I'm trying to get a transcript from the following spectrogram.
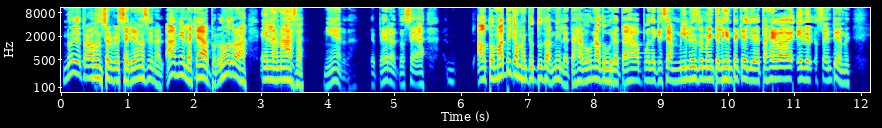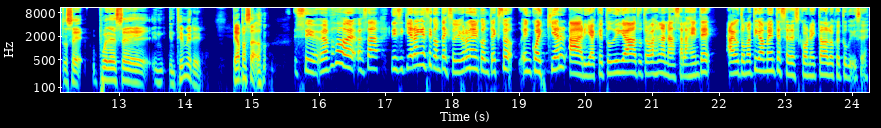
no, yo trabajo en Cervecería Nacional. Ah, mierda, ¿qué hago? ¿Pero dónde trabajas? En la NASA. Mierda, espérate, o sea, automáticamente tú también, esta jeva una dura, esta jeva puede que sea mil veces más inteligente que yo, esta jeva, o sea, ¿entiendes? Entonces, puede ser intimidated. ¿Te ha pasado? Sí, me ha pasado, o sea, ni siquiera en ese contexto, yo creo que en el contexto, en cualquier área que tú digas, tú trabajas en la NASA, la gente automáticamente se desconecta de lo que tú dices.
